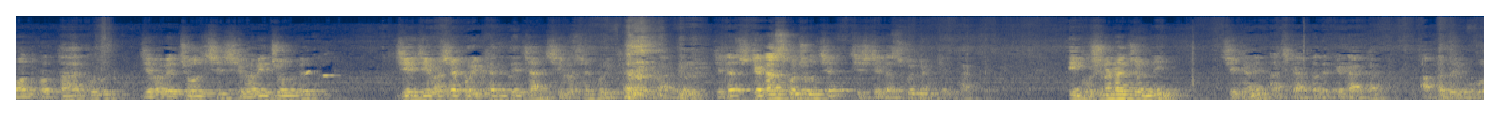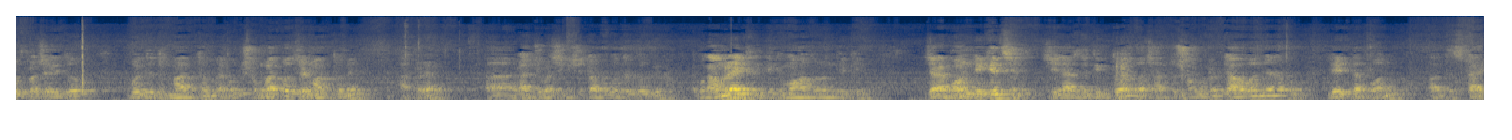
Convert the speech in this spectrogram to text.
বন্ধ প্রত্যাহার করুন, যেভাবে চলছে সেভাবেই চলবে। যে যে ভাষায় পরীক্ষা দিতে চায় সে ভাষায় পরীক্ষা দিতে পারবে। যেটা স্ট্যাটাস কো চলছে, সেই স্ট্যাটাস কো মেনটেন থাকবে। এই ঘোষণাটার জন্যই সেখানে আজকে আপনাদেরকে ডাকা, আপনাদের বহুল প্রচারিত বৈদ্যুতিক মাধ্যম এবং সংবাদপত্রের মাধ্যমে আপনারা রাজ্যবাসীকে সেটা অবগত করবেন এবং আমরা এখান থেকে, মহাকরণ থেকে যারা বন ডেকেছেন, সেই রাজনৈতিক দল বা ছাত্র সংগঠনকে আহ্বান জানাব let the bandh on the sky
